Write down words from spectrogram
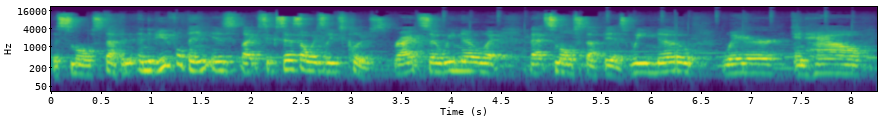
the small stuff. And, and, the beautiful thing is, like, success always leaves clues, right? So we know what that small stuff is. We know where and how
